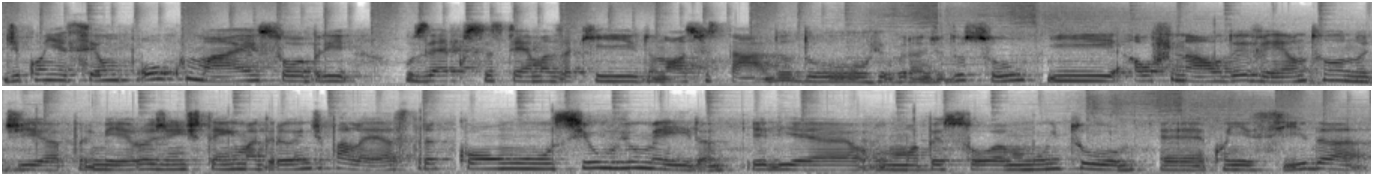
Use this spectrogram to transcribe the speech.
de conhecer um pouco mais sobre os ecossistemas aqui do nosso estado, do Rio Grande do Sul. E ao final do evento, no dia primeiro, a gente tem uma grande palestra com o Silvio Meira. Ele é uma pessoa muito é, conhecida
